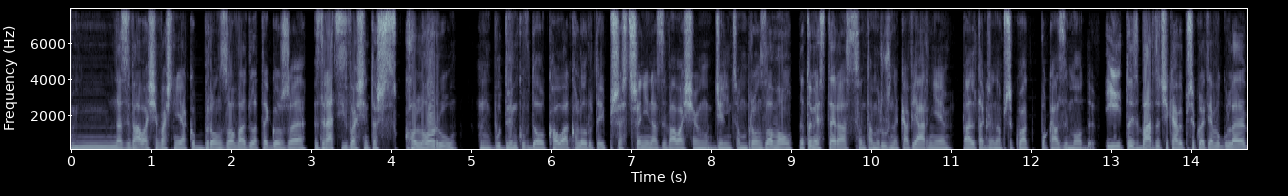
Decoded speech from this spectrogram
mm, nazywała się właśnie jako brązowa, dlatego że z racji właśnie też koloru budynków dookoła, koloru tej przestrzeni nazywała się dzielnicą brązową. Natomiast teraz są tam różne kawiarnie, ale także na przykład pokazy mody. I to jest bardzo ciekawy przykład. Ja w ogóle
